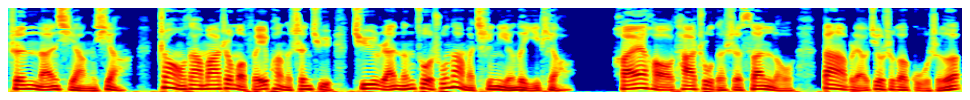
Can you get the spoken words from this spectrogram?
真难想象，赵大妈这么肥胖的身躯，居然能做出那么轻盈的一跳。还好她住的是三楼，大不了就是个骨折。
